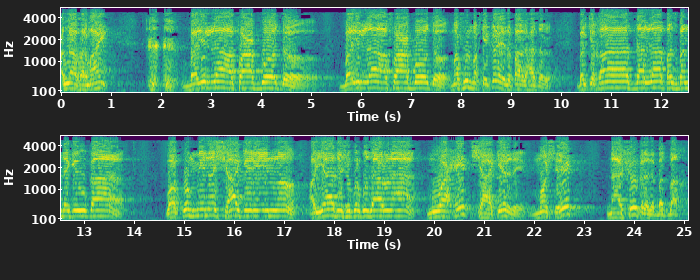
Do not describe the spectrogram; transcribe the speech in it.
الله فرمای بل الله فعبد بل الله فعبد مفعول مخکې کړه د پاره د حاضر بلکې خاص د الله پس بندگی وکا وکم من الشاکرین او یاد شکر گزارونه موحد شاکر دی مشرک ناشکر دی بدبخت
